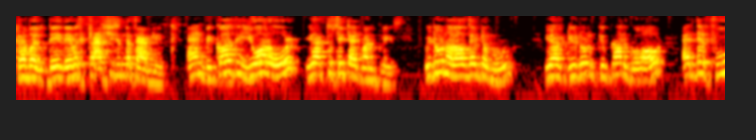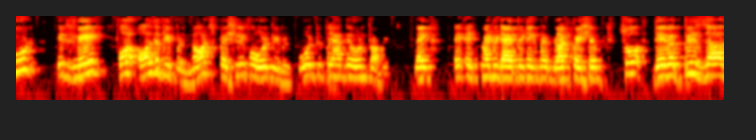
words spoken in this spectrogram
trouble. They there was clashes in the family, and because you are old, you have to sit at one place. We don't allow them to move. You have you don't you can't go out, and their food is made for all the people, not specially for old people. Old people have their own problems. Like it, might be diabetic, my blood pressure. So they were pizza.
